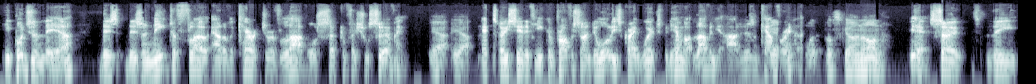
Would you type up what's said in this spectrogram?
he puts in there there's there's a need to flow out of a character of love or sacrificial serving. Yeah, yeah. And so he said, if you can prophesy and do all these great works, but you haven't got love in your heart, it doesn't count yeah. for anything. What, what's going on? Yeah. So the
